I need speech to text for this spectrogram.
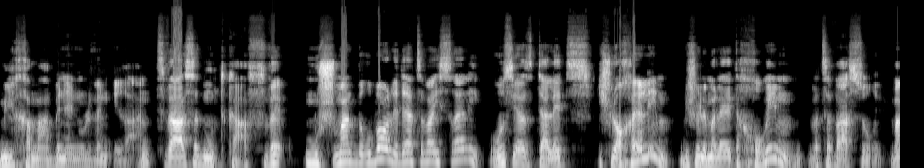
מלחמה בינינו לבין איראן צבא אסד מותקף ומושמד ברובו על ידי הצבא הישראלי. רוסיה אז תיאלץ לשלוח חיילים בשביל למלא את החורים בצבא הסורי מה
